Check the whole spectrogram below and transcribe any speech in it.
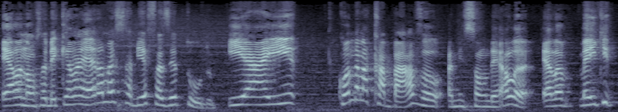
Ela não sabia quem ela era, mas sabia fazer tudo. E aí, quando ela acabava a missão dela, ela meio que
